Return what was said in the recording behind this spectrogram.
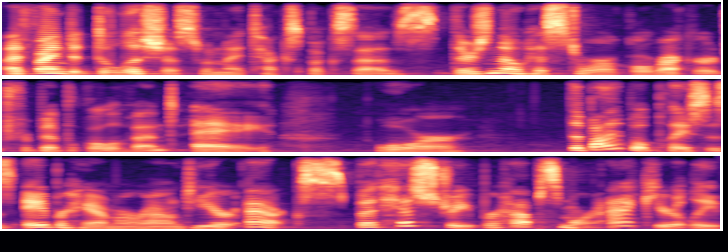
I find it delicious when my textbook says, There's no historical record for biblical event A, or The Bible places Abraham around year X, but history perhaps more accurately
